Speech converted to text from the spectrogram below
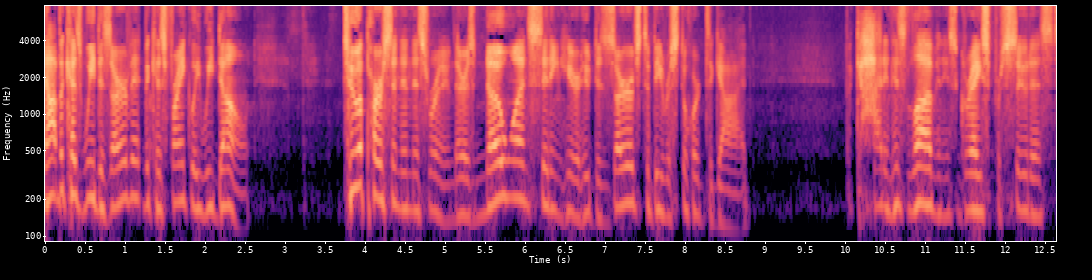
Not because we deserve it, because frankly, we don't. To a person in this room, there is no one sitting here who deserves to be restored to God. God, in His love and His grace, pursued us,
